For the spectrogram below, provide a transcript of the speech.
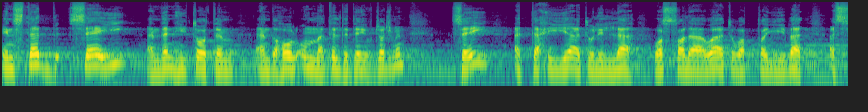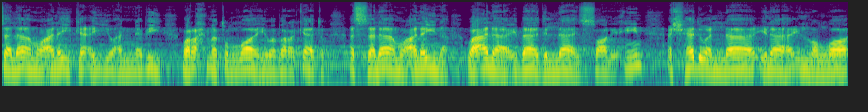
Instead, say, and then he taught them and the whole ummah till the day of judgment, say, التحيات لله والصلوات والطيبات. السلام عليك أيها النبي ورحمة الله وبركاته. السلام علينا وعلى عباد الله الصالحين. أشهد أن لا إله إلا الله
